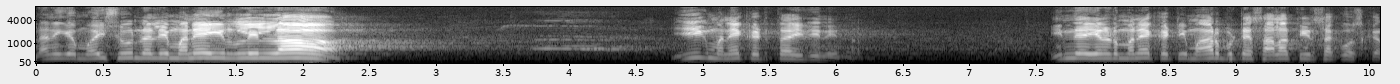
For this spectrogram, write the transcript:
ನನಗೆ ಮೈಸೂರಿನಲ್ಲಿ ಮನೆ ಇರಲಿಲ್ಲ. ಈಗ ಮನೆ ಕಟ್ತಾ ಇದ್ದೀನಿ. ಹಿಂದೆ ಎರಡು ಮನೆ ಕಟ್ಟಿ ಮಾರ್ಬಿಟ್ಟೆ ಸಾಲ ತೀರ್ಸಕ್ಕೋಸ್ಕರ.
